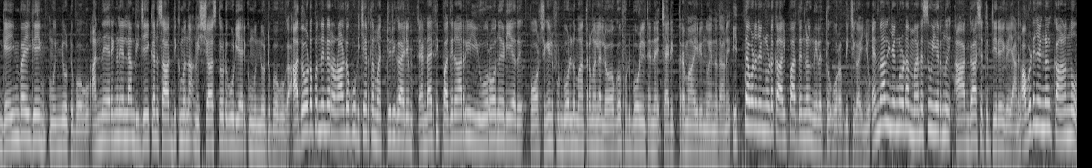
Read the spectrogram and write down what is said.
ഗെയിം ബൈ ഗെയിം മുന്നോട്ട് പോകും. അന്നേരങ്ങളിലെല്ലാം വിജയിക്കാൻ സാധിക്കുമെന്ന വിശ്വാസത്തോടു കൂടിയായിരിക്കും മുന്നോട്ട് പോകുക. അതോടൊപ്പം തന്നെ റൊണാൾഡോ കൂട്ടിച്ചേർത്ത മറ്റൊരു കാര്യം രണ്ടായിരത്തി പതിനാറിൽ യൂറോ നേടിയത് പോർച്ചുഗൽ ഫുട്ബോളിന് മാത്രമല്ല ലോക ഫുട്ബോളിൽ തന്നെ ചരിത്രമായിരുന്നു എന്നതാണ്. ഇത്തവണ ഞങ്ങളുടെ കാൽപാദങ്ങൾ നിലത്ത് ഉറപ്പിച്ചു കഴിഞ്ഞു. എന്നാൽ ഞങ്ങളുടെ മനസ്സുയർന്ന് ആകാശത്ത് തിരയുകയാണ്. അവിടെ ഞങ്ങൾ കാണുന്നു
